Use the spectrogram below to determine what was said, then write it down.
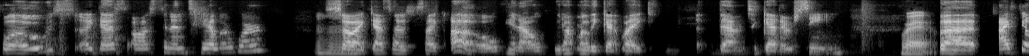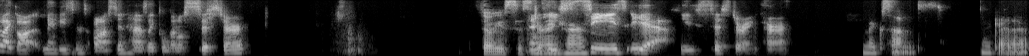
close I guess Austin and Taylor were. So Mhm. I guess I was just like, oh, you know, we don't really get like them together scene. right. But I feel like uh, maybe since Austin has like a little sister, So he's and sistering he her. sees, yeah, he's sistering her. Makes sense. I get it.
